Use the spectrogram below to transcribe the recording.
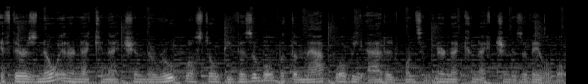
If there is no internet connection, the route will still be visible, but the map will be added once an internet connection is available.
